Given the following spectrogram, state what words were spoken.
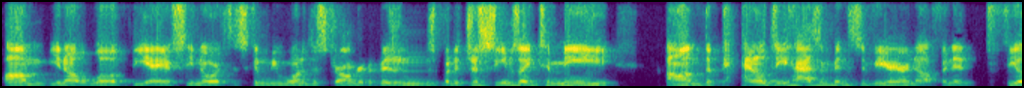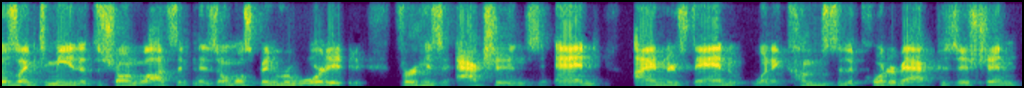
Um, you know, look, the AFC North is going to be one of the stronger divisions, but it just seems like to me um, the penalty hasn't been severe enough. And it feels like to me that Deshaun Watson has almost been rewarded for his actions. And I understand when it comes to the quarterback position,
